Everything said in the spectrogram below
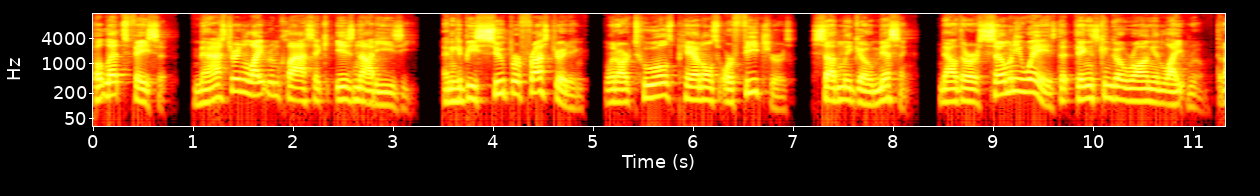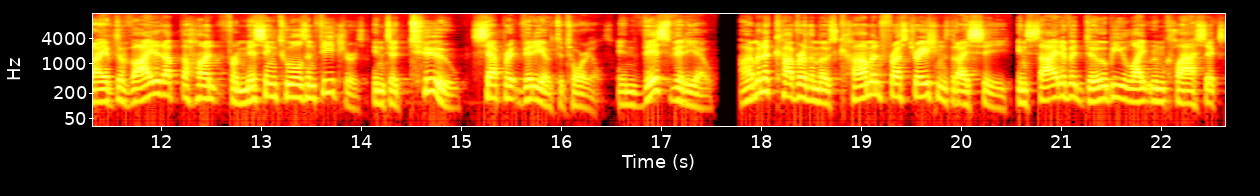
but let's face it, mastering Lightroom Classic is not easy, and it can be super frustrating when our tools, panels, or features suddenly go missing. Now, there are so many ways that things can go wrong in Lightroom that I have divided up the hunt for missing tools and features into two separate video tutorials. In this video, I'm going to cover the most common frustrations that I see inside of Adobe Lightroom Classic's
